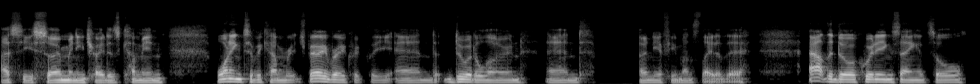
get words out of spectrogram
I see so many traders come in wanting to become rich very, very quickly and do it alone. And only a few months later, they're out the door, quitting, saying it's all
